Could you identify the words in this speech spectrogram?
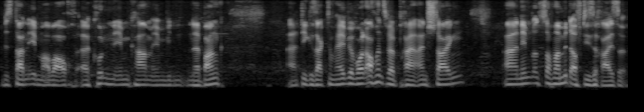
Bis dann eben aber auch äh, Kunden eben kamen, eben wie eine Bank, äh, die gesagt haben, hey, wir wollen auch ins Web 3 einsteigen. Äh, nehmt uns doch mal mit auf diese Reise.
